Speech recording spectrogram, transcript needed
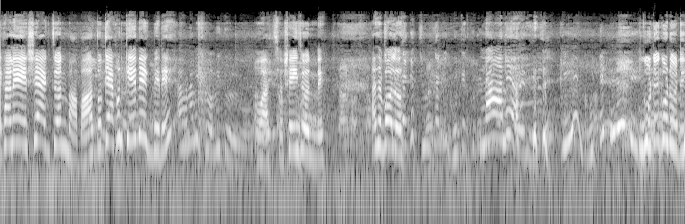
এখানে এসে একজন বাবা তোকে এখন কে দেখবে রে? এখন আমি ছবি তুলবো। ও আচ্ছা সেই জন্যে। আচ্ছা বলো। না আমি কি? ঘুটে ঘুটে? কুটুনি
